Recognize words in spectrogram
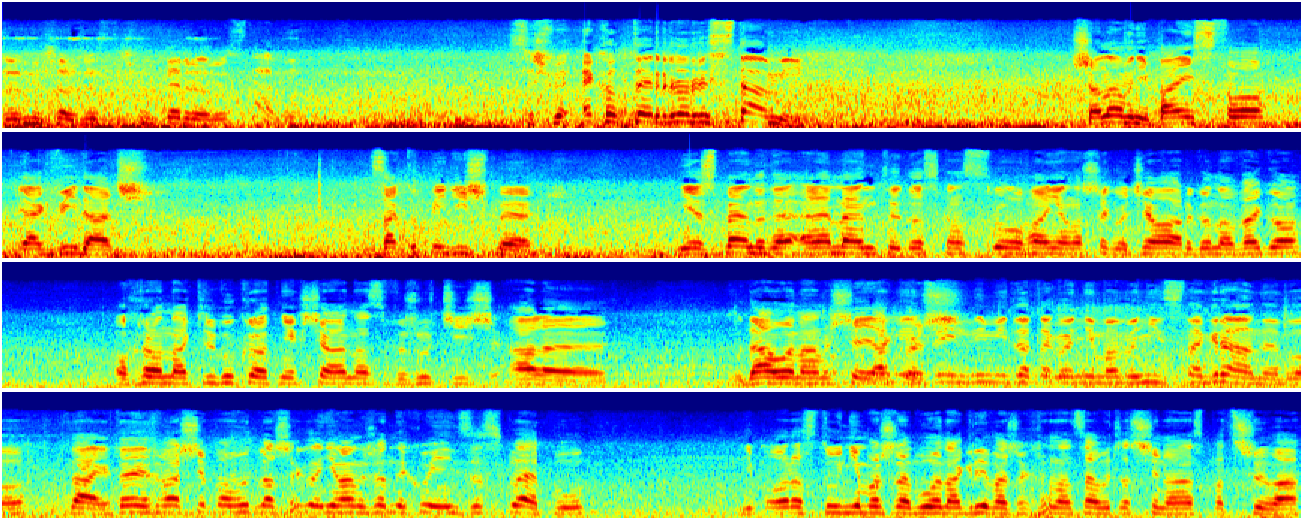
Może myślał, że jesteśmy terrorystami. Jesteśmy ekoterrorystami. Szanowni Państwo, jak widać, zakupiliśmy niezbędne elementy do skonstruowania naszego dzieła organowego. Ochrona kilkukrotnie chciała nas wyrzucić, ale udało nam się jakoś. Między innymi dlatego nie mamy nic nagrane, bo Tak, to jest właśnie powód, dlaczego nie mamy żadnych ujęć ze sklepu. Nie, po prostu nie można było nagrywać, ochrona cały czas się na nas patrzyła.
